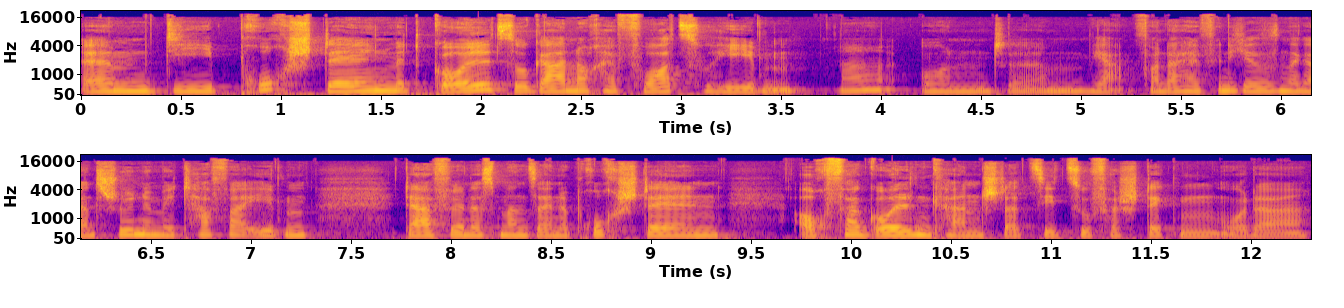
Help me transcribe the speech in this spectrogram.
ähm, die Bruchstellen mit Gold sogar noch hervorzuheben. Ja? Und ähm, ja, von daher finde ich, ist es eine ganz schöne Metapher eben dafür, dass man seine Bruchstellen auch vergolden kann, statt sie zu verstecken oder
